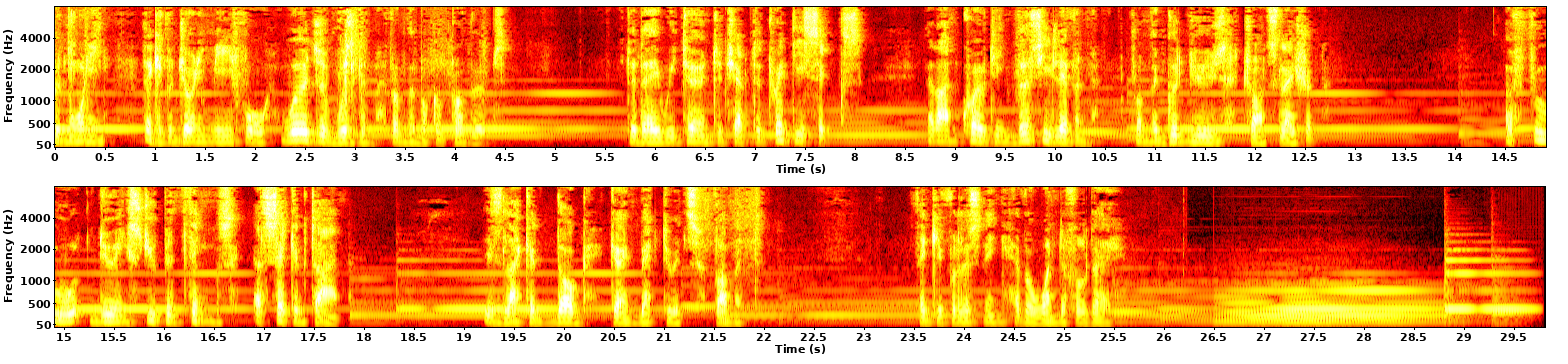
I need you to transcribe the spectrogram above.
Good morning. Thank you for joining me for Words of Wisdom from the Book of Proverbs. Today we turn to chapter 26, and I'm quoting verse 11 from the Good News translation. A fool doing stupid things a second time is like a dog going back to its vomit. Thank you for listening. Have a wonderful day.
